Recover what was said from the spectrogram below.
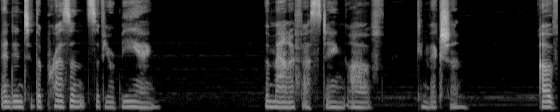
and into the presence of your being the manifesting of conviction, of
